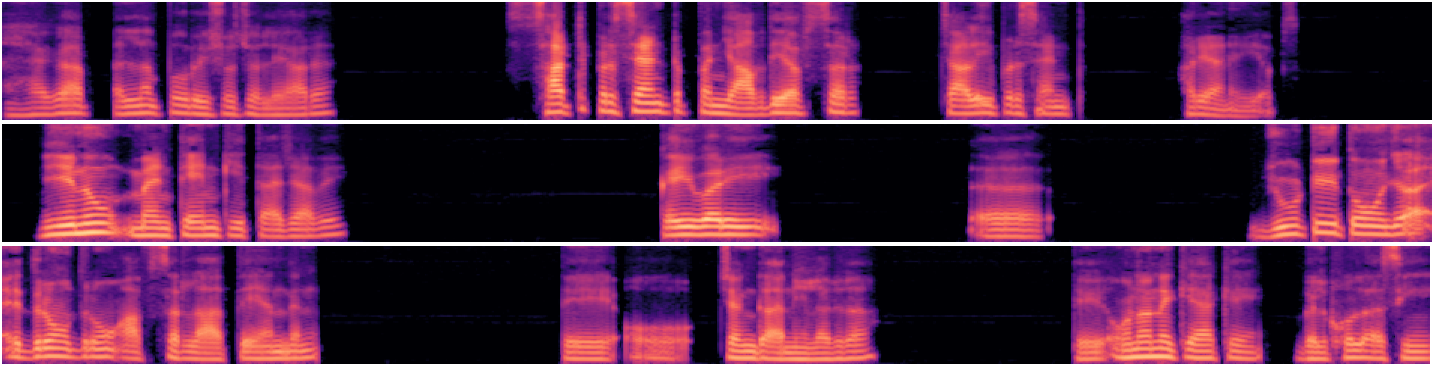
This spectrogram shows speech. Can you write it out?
ਹੈਗਾ, ਪਹਿਲਾਂ ਭੋਰੇ ਸ਼ੋ ਚੱਲਿਆ ਰਿਹਾ। 60% ਪੰਜਾਬ ਦੇ ਅਫਸਰ 40% ਹਰਿਆਣੇ ਦੇ ਅਫਸਰ ਜਿਹਨੂੰ ਮੇਨਟੇਨ ਕੀਤਾ ਜਾਵੇ। ਕਈ ਵਾਰੀ ਡਿਊਟੀ ਤੋਂ ਜਾਂ ਇਧਰੋਂ ਉਧਰੋਂ ਅਫਸਰ ਲਾਤੇ ਜਾਂਦੇ ਨੇ। ਤੇ ਉਹ ਚੰਗਾ ਨਹੀਂ ਲੱਗਦਾ। ਤੇ ਉਹਨਾਂ ਨੇ ਕਿਹਾ ਕਿ ਬਿਲਕੁਲ ਅਸੀਂ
